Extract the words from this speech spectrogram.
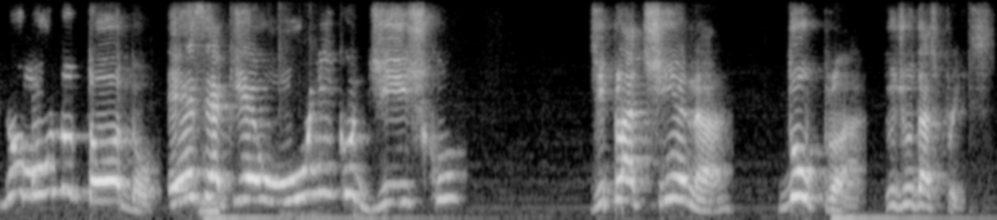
No mundo todo. Esse aqui é o único disco de platina dupla do Judas Priest.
